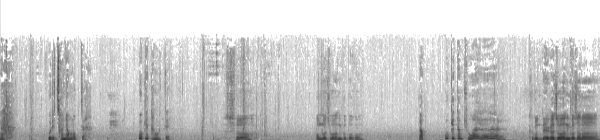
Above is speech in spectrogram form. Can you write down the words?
야, 우리 저녁 먹자. 꽃게탕 어때? 싫어. 엄마 좋아하는 거 먹어. 나 꽃게탕 좋아해. 그건 내가 좋아하는 거잖아.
